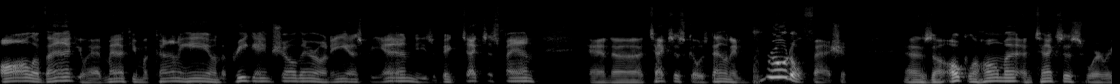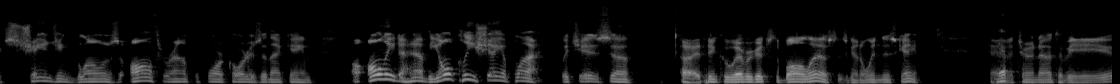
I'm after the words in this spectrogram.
all of that. You had Matthew McConaughey on the pregame show there on ESPN. He's a big Texas fan, and uh, Texas goes down in brutal fashion as uh, Oklahoma and Texas were exchanging blows all throughout the four quarters of that game, only to have the old cliche apply, which is, uh, I think whoever gets the ball last is going to win this game. And Yep. it turned out to be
